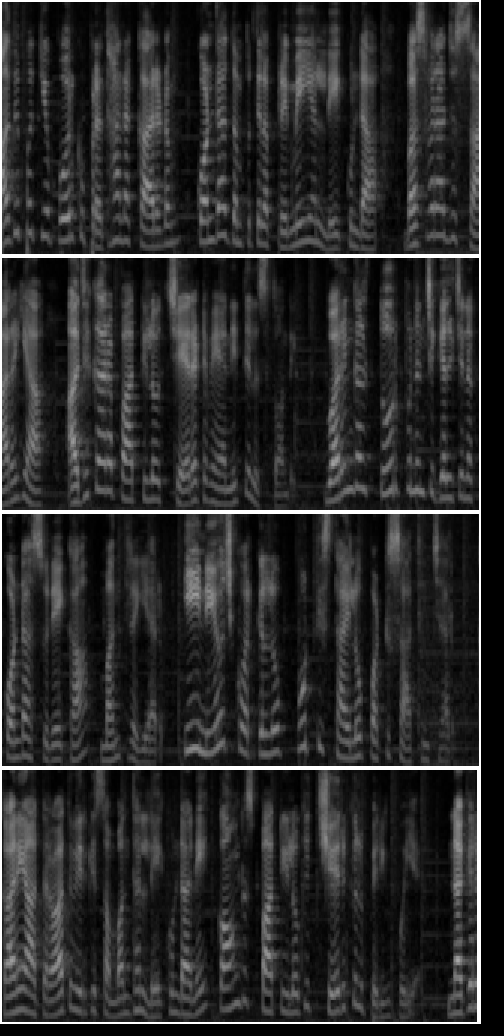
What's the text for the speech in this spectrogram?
ఆధిపత్య పోరుకు ప్రధాన కారణం కొండా దంపతుల ప్రమేయం లేకుండా బసవరాజు సారయ్య అధికార పార్టీలో చేరటమే అని తెలుస్తోంది. వరంగల్ తూర్పు నుంచి గెలిచిన కొండా సురేఖ మంత్రి అయ్యారు. ఈ నియోజకవర్గంలో పూర్తి స్థాయిలో పట్టు సాధించారు. కానీ ఆ తర్వాత వీరికి సంబంధం లేకుండానే కాంగ్రెస్ పార్టీలోకి చేరికలు పెరిగిపోయాయి. నగర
